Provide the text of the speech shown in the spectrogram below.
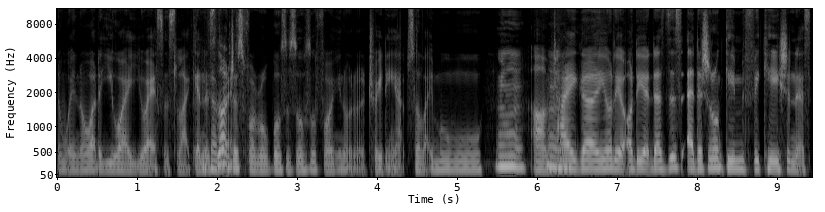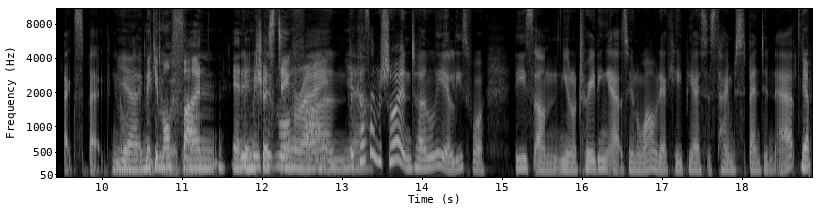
you know, what the UI UX is like. And it's Correct. not just for robos, it's also for, you know, the trading apps. So like Moomoo, mm. um, mm. Tiger, you know, they, or they, there's this additional gamification aspect, you know, yeah, make it more fun well. and they interesting, right? Fun. Yeah. Because I'm sure internally, at least for these, um, you know, trading apps, you know, one of their KPIs is time spent in app. Yep.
